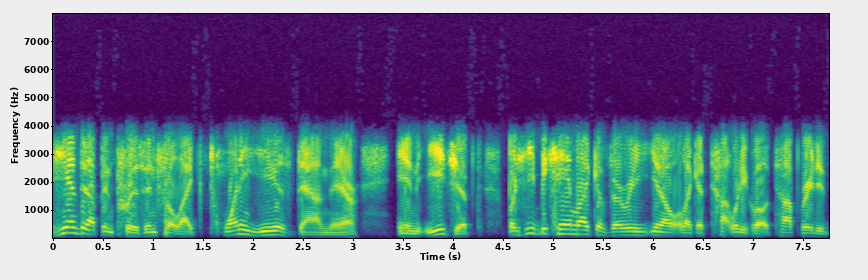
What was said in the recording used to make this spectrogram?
he ended up in prison for like 20 years down there in Egypt, but he became like a very, you know, like a top, what do you call it, top rated,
